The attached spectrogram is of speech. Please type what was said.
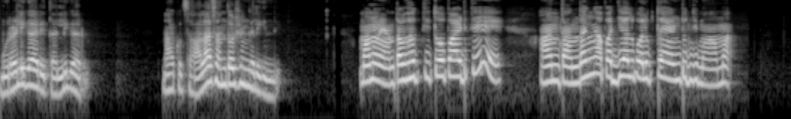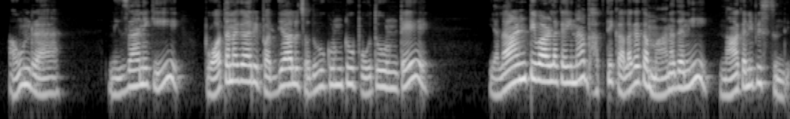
మురళిగారి తల్లిగారు. నాకు చాలా సంతోషం కలిగింది. మనం ఎంత భక్తితో పాడితే అంత అందంగా పద్యాలు పలుకుతాయంటుంది మా అమ్మ. అవునరా. నిజానికి పోతనగారి పద్యాలు చదువుకుంటూ పోతూ ఉంటే ఎలాంటి వాళ్ళకైనా భక్తి కలగక మానదని నాకనిపిస్తుంది.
